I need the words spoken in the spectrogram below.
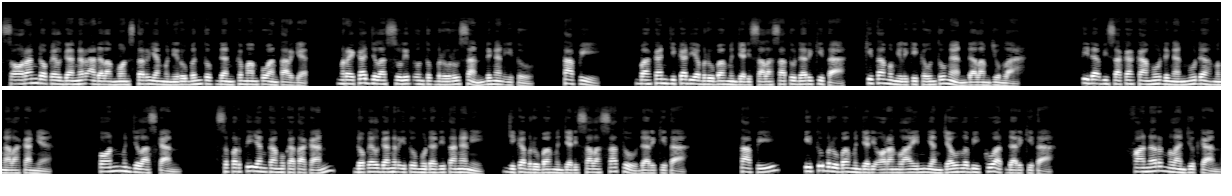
Seorang doppelganger adalah monster yang meniru bentuk dan kemampuan target. Mereka jelas sulit untuk berurusan dengan itu. Tapi, bahkan jika dia berubah menjadi salah satu dari kita, kita memiliki keuntungan dalam jumlah. Tidak bisakah kamu dengan mudah mengalahkannya? Pon menjelaskan. Seperti yang kamu katakan, doppelganger itu mudah ditangani, jika berubah menjadi salah satu dari kita. Tapi, itu berubah menjadi orang lain yang jauh lebih kuat dari kita. Fanner melanjutkan.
